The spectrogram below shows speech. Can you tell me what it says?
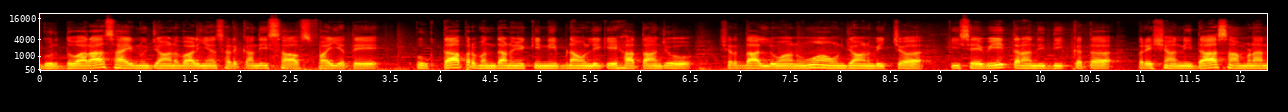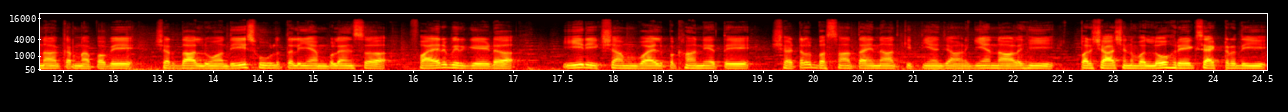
ਗੁਰਦੁਆਰਾ ਸਾਹਿਬ ਨੂੰ ਜਾਣ ਵਾਲੀਆਂ ਸੜਕਾਂ ਦੀ ਸਾਫ਼ ਸਫ਼ਾਈ ਅਤੇ ਪੁਖਤਾ ਪ੍ਰਬੰਧਾਂ ਨੂੰ ਯਕੀਨੀ ਬਣਾਉਣ ਲਈ ਕਿਹਾ ਤਾਂ ਜੋ ਸ਼ਰਧਾਲੂਆਂ ਨੂੰ ਆਉਣ ਜਾਣ ਵਿੱਚ ਕਿਸੇ ਵੀ ਤਰ੍ਹਾਂ ਦੀ ਦਿੱਕਤ, ਪਰੇਸ਼ਾਨੀ ਦਾ ਸਾਹਮਣਾ ਨਾ ਕਰਨਾ ਪਵੇ। ਸ਼ਰਧਾਲੂਆਂ ਦੀ ਸਹੂਲਤ ਲਈ ambulance, fire brigade E rickshaw mobile ਪਖਾਨੇ ਅਤੇ ਸ਼ਟਲ ਬੱਸਾਂ ਤਾਇਨਾਤ ਕੀਤੀਆਂ ਜਾਣਗੀਆਂ। ਨਾਲ ਹੀ ਪ੍ਰਸ਼ਾਸਨ ਵੱਲੋਂ ਹਰੇਕ ਸੈਕਟਰ ਦੀ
